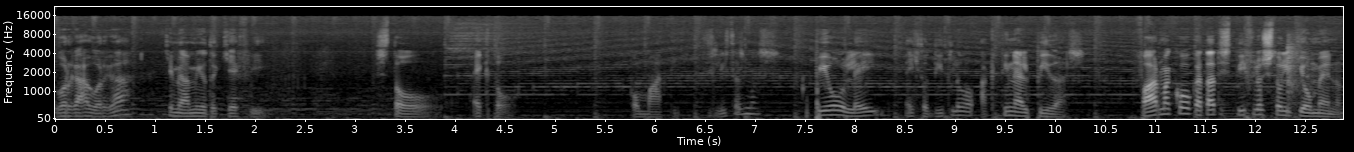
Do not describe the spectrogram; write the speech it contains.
γοργά γοργά και με αμύωτο κέφι στο έκτο κομμάτι της λίστας μας το οποίο λέει, έχει τον τίτλο «Ακτίνα ελπίδας» Φάρμακο κατά της τύφλωσης των ηλικιωμένων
